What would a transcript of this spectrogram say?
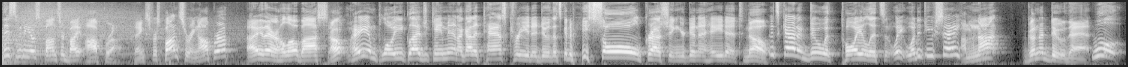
This video is sponsored by Opera. Thanks for sponsoring, Opera. Hi there, hello, boss. Oh, hey, employee, glad you came in. I got a task for you to do that's gonna be soul crushing. You're gonna hate it. No, it's gotta do with toilets. Wait, what did you say? I'm not gonna do that. Well,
